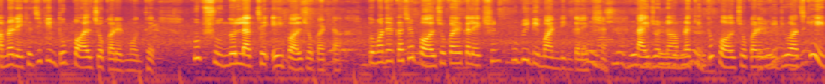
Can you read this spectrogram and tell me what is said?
আমরা রেখেছি কিন্তু পাল চোকারের মধ্যে। খুব সুন্দর লাগছে এই পাল চোকারটা তোমাদের কাছে পল চোকারের কালেকশন খুবই ডিমান্ডিং কালেকশন তাই জন্য আমরা কিন্তু পল চোকারের ভিডিও আজকে এই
